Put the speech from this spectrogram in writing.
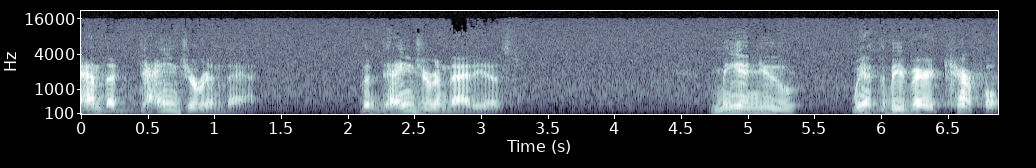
And the danger in that, the danger in that is, me and you, we have to be very careful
